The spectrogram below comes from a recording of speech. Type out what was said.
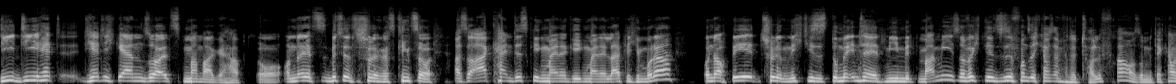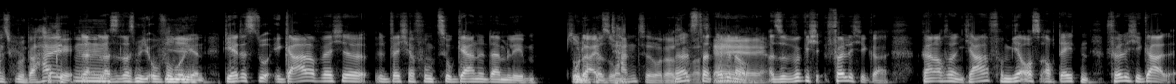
die, die hätte, die hätte ich gern so als Mama gehabt, so. Und jetzt, bitte, Entschuldigung, das klingt so, also A, kein Diss gegen meine, gegen meine leibliche Mutter, und auch B, Entschuldigung, nicht dieses dumme Internet-Meme mit Mami, sondern wirklich in Sinne von so, ich glaube, es ist einfach eine tolle Frau, so mit der kann man sich gut unterhalten. Okay, lass, lass mich umformulieren. Die, die hättest du, egal auf welche, in welcher Funktion, gerne in deinem Leben. So oder als Tante oder so. Ja, ja, genau. Ja, also wirklich völlig egal. Kann auch sagen, ja, von mir aus auch daten. Völlig egal.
